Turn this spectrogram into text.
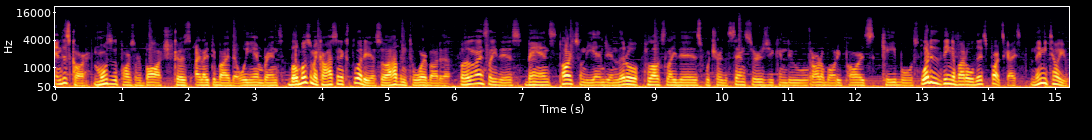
in this car, most of the parts are Bosch because I like to buy the OEM brands, but most of my car hasn't exploded yet, so I haven't to worry about that. But lines like this, bands, parts on the engine, little plugs like this, which are the sensors, you can do throttle body parts, cables. What is the thing about all these parts, guys? Let me tell you,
